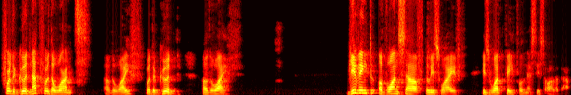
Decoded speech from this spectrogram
for the good, not for the wants of the wife, for the good of the wife. Giving to, of oneself to his wife is what faithfulness is all about.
